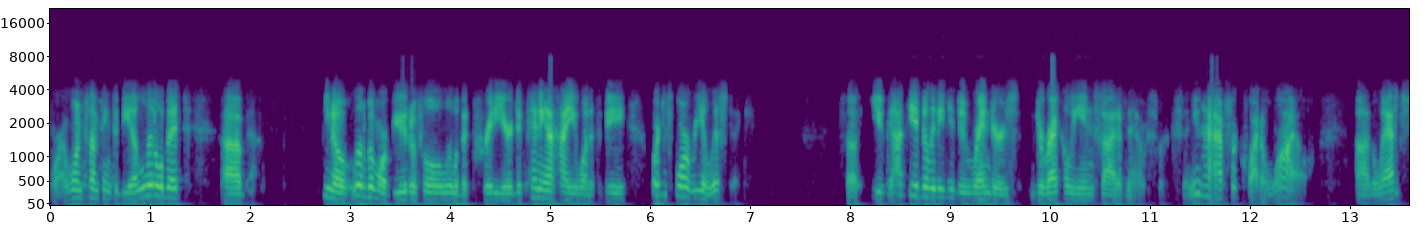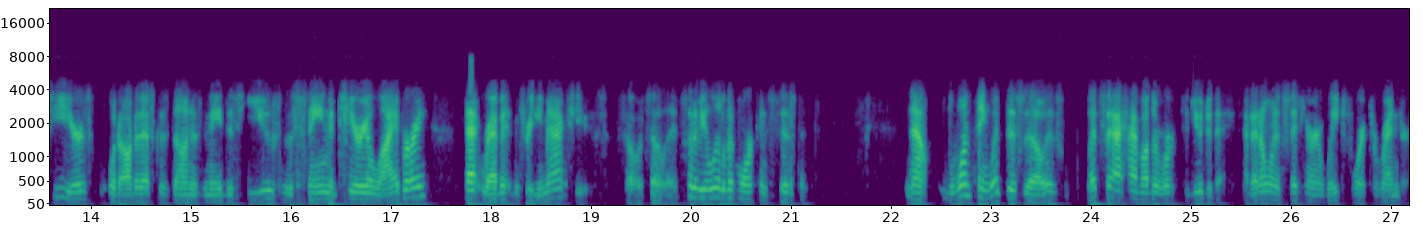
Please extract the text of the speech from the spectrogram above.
for. I want something to be a little bit, uh, you know, a little bit more beautiful, a little bit prettier, depending on how you want it to be, or just more realistic. So you've got the ability to do renders directly inside of Navisworks, and you have for quite a while. Uh, the last few years, what Autodesk has done is made this use the same material library that Revit and 3D Max use. So it's, a, it's going to be a little bit more consistent. Now, the one thing with this, though, is let's say I have other work to do today, and I don't want to sit here and wait for it to render.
